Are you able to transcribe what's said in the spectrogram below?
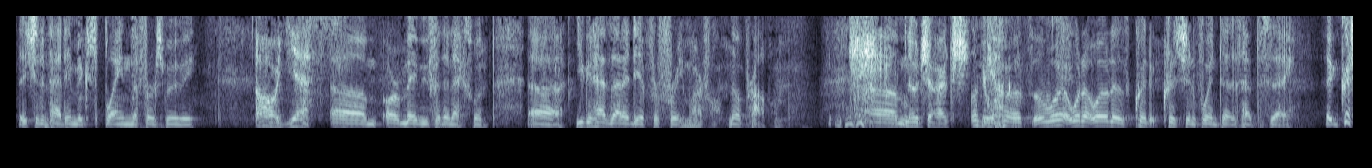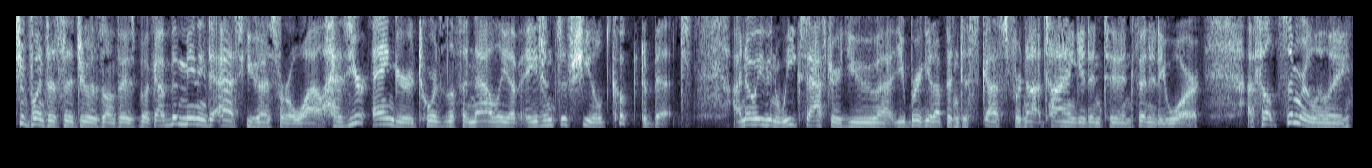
They should have had him explain the first movie, Oh yes, um, or maybe for the next one. Uh, you can have that idea for free, Marvel, no problem. no charge. Let's You're go. Let's, what, what, what does Christian Fuentes have to say? Christian Fuentes said to us on Facebook, I've been meaning to ask you guys for a while. Has your anger towards the finale of Agents of S.H.I.E.L.D. cooked a bit? I know even weeks after you, uh, you bring it up in disgust for not tying it into Infinity War. I felt similarly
